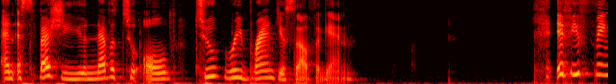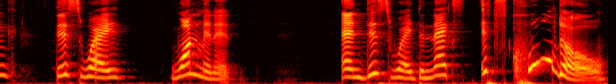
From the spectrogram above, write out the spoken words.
And especially, you're never too old to rebrand yourself again. If you think this way one minute and this way the next, it's cool though.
